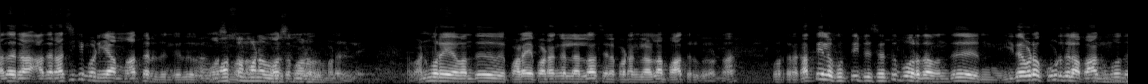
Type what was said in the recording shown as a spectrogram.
அதை அதை ரசிக்கும்படியா மாத்துறதுங்கிறது ஒரு மோசமான மோசமான ஒரு. மனநிலை. வன்முறையை வந்து பழைய படங்கள்ல எல்லாம் சில படங்கள் எல்லாம் பார்த்துருக்குறோம்னா ஒருத்தரை கத்தியில குத்திட்டு செத்து போறத வந்து இதை விட கூடுதலா பார்க்கும்போது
